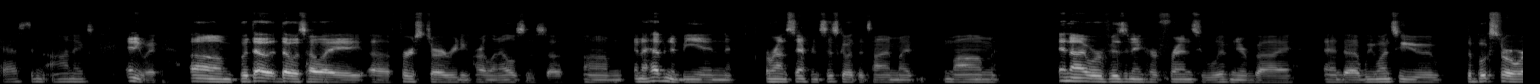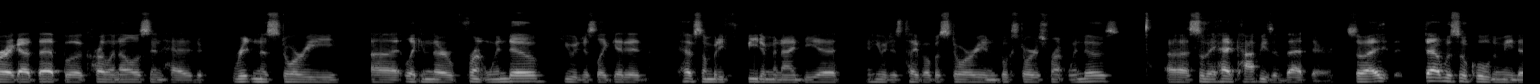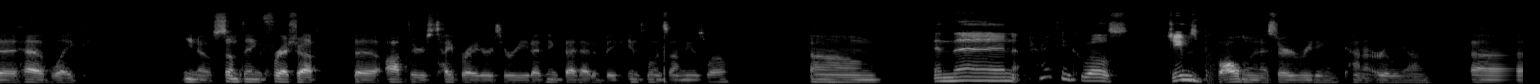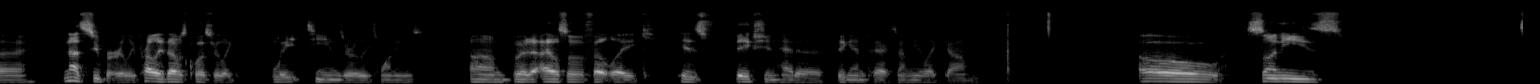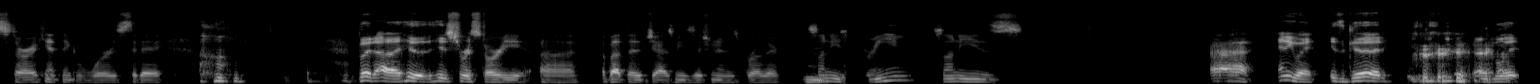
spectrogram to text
cast in Onyx. Anyway, um, but that that was how I uh, first started reading Harlan Ellison stuff. Um, and I happened to be in around San Francisco at the time. My mom and I were visiting her friends who lived nearby, and uh, we went to the bookstore where I got that book. Harlan Ellison had written a story, uh, like in their front window. He would just like get it, have somebody feed him an idea, and he would just type up a story in bookstores' front windows. Uh, so they had copies of that there. So I that was so cool to me to have like you know something fresh off the author's typewriter to read. I think that had a big influence on me as well. Um and then i'm trying to think who else. James baldwin i started reading kind of early on. Uh not super early probably that was closer like late teens early 20s um but i also felt like his fiction had a big impact on me like um oh sonny's sorry, I can't think of words today. but uh, his his short story uh, about the jazz musician and his brother, mm. Sonny's Dream. Sonny's ah. Anyway, it's good.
